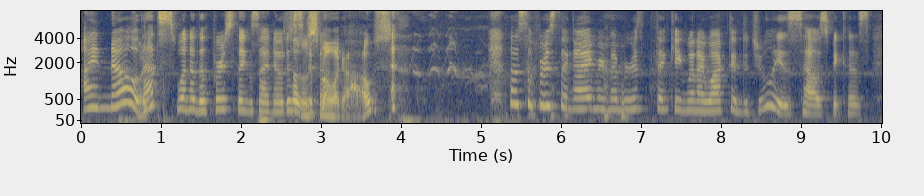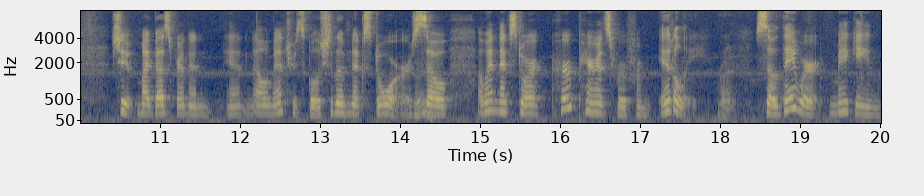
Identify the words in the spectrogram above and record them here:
I know. like- that's one of the first things I It noticed. doesn't about, smell like a house. That's the first thing I remember thinking when I walked into Julie's house because she, my best friend in, in elementary school, she lived next door. So I went next door. Her parents were from Italy. right. So they were making,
